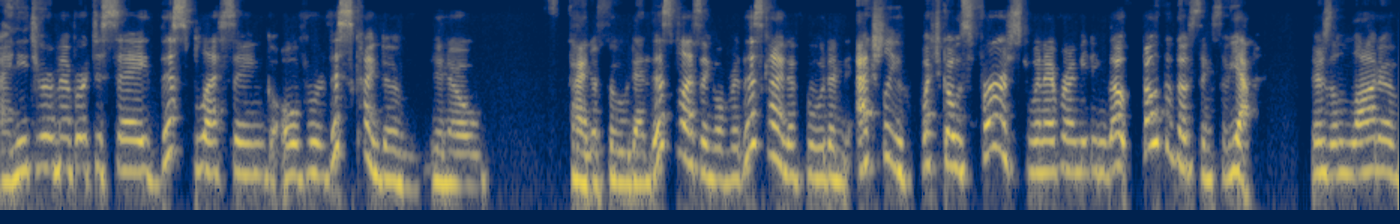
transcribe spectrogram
I need to remember to say this blessing over this kind of, you know, kind of food and this blessing over this kind of food and actually which goes first whenever I'm eating both of those things. So yeah, there's a lot of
